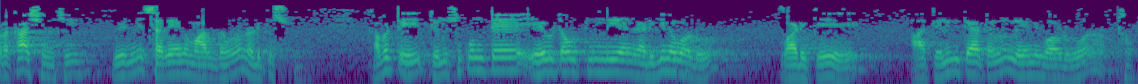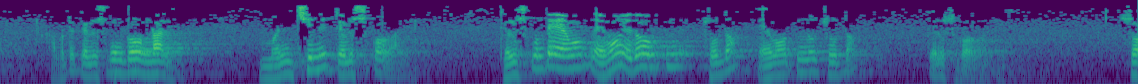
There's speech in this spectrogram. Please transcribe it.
ప్రకాశించి వీడిని సరైన మార్గంలో నడిపిస్తుంది. కాబట్టి తెలుసుకుంటే ఏమిటవుతుంది అని అడిగినవాడు వాడికి ఆ తెలివితేటలు లేనివాడు అని అర్థం. కాబట్టి తెలుసుకుంటూ ఉండాలి. మంచిని తెలుసుకోవాలి. తెలుసుకుంటే ఏమవుతుంది ఏమో ఏదో అవుతుంది. చూద్దాం. ఏమవుతుందో చూద్దాం. తెలుసుకోవాలి. సో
